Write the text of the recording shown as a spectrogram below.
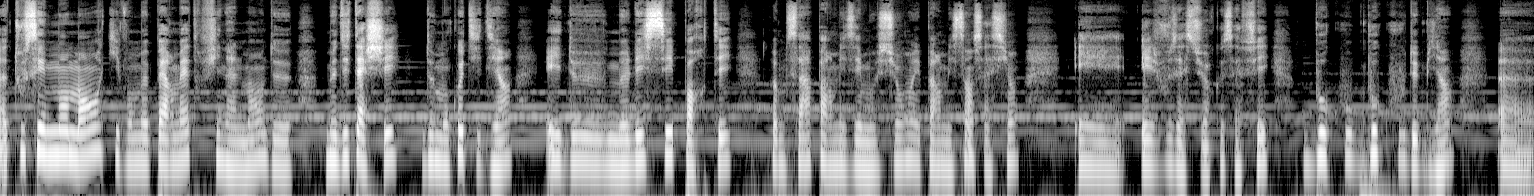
euh, tous ces moments qui vont me permettre finalement de me détacher de mon quotidien et de me laisser porter comme ça par mes émotions et par mes sensations. Et, et je vous assure que ça fait beaucoup, beaucoup de bien. Euh,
